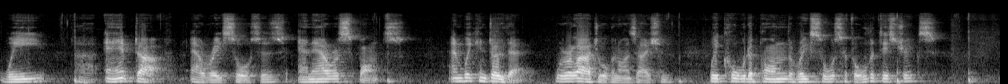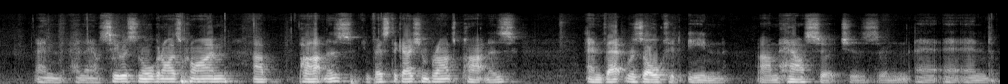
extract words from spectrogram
we uh, amped up our resources and our response, and we can do that. We're a large organisation. We called upon the resource of all the districts and, and our serious and organised crime uh, partners, investigation branch partners, and that resulted in um, house searches and and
